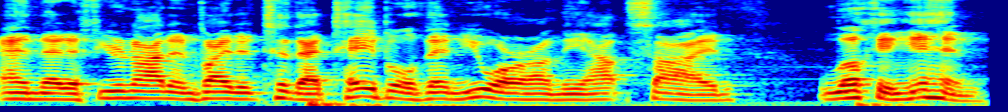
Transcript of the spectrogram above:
and that if you're not invited to that table, then you are on the outside looking in.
